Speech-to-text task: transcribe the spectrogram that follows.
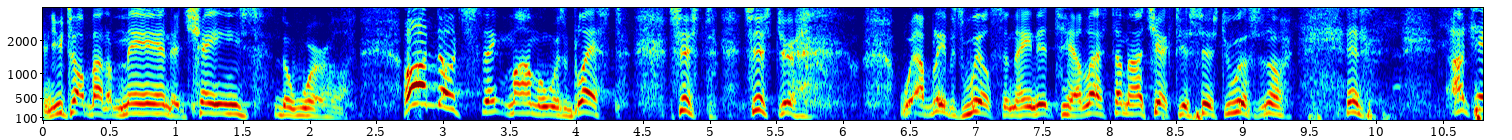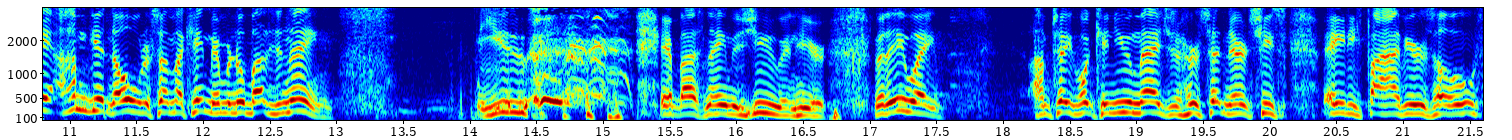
And you talk about a man that changed the world. Oh, don't you think Mama was blessed? Sister, sister, I believe it's Wilson, ain't it? Yeah, last time I checked, his sister Wilson. Oh, and I tell you, I'm getting old or something. I can't remember nobody's name. You, everybody's name is you in here. But anyway, I'm telling you what, can you imagine her sitting there? and She's 85 years old,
